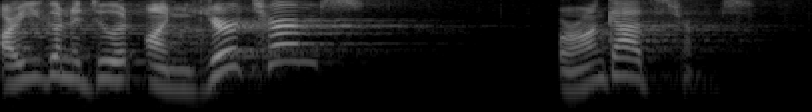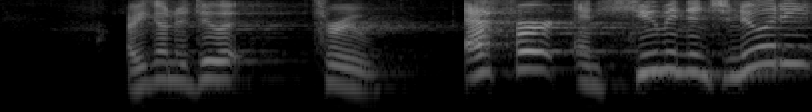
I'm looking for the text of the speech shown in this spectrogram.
Are you going to do it on your terms or on God's terms? Are you going to do it through effort and human ingenuity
